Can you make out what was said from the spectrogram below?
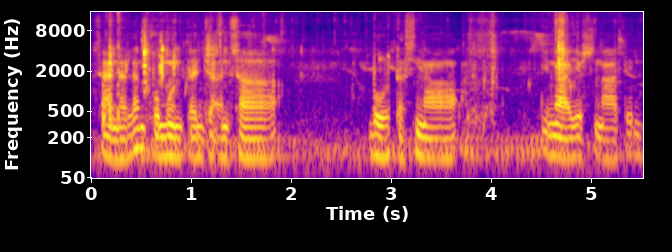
Sana lang pumunta dyan sa butas na inayos natin.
